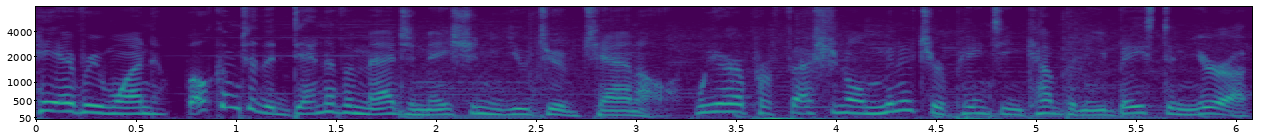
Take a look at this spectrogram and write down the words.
Hey everyone, welcome to the Den of Imagination YouTube channel. We are a professional miniature painting company based in Europe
